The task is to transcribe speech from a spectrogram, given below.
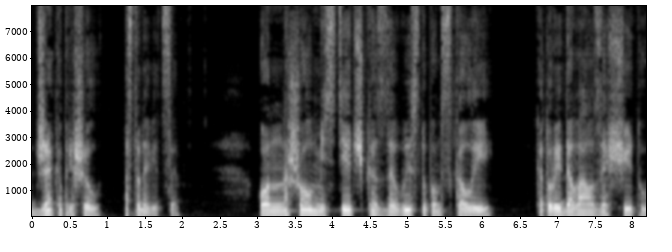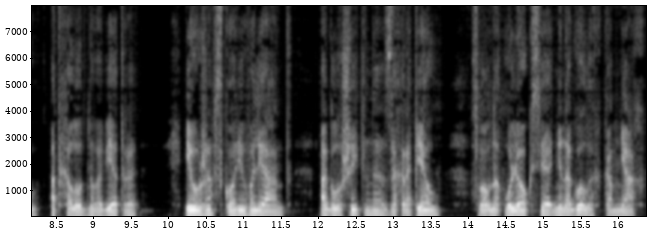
Джека решил остановиться. Он нашел местечко за выступом скалы, который давал защиту от холодного ветра, и уже вскоре Валиант оглушительно захрапел, словно улегся не на голых камнях,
